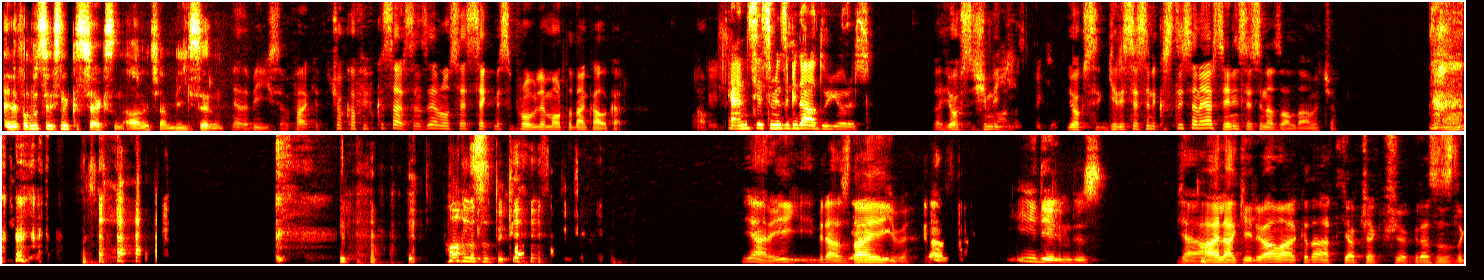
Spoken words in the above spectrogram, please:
Telefonun sesini kısacaksın Ahmetcan bilgisayarın. Ya da bilgisayarın fark etmez. Çok hafif kısarsanız eğer o ses sekmesi problemi ortadan kalkar. Okey. Kendi sesimizi bir daha duyuyoruz. Yok şimdi yok giriş sesini kıstıysan eğer senin sesin azaldı Ahmetcan. Tamam. Şu an nasıl peki? Yani iyi, biraz daha iyi gibi. İyi diyelim diyorsun. Yani hala geliyor ama arkadan artık yapacak bir şey yok. Biraz hızlı Ya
